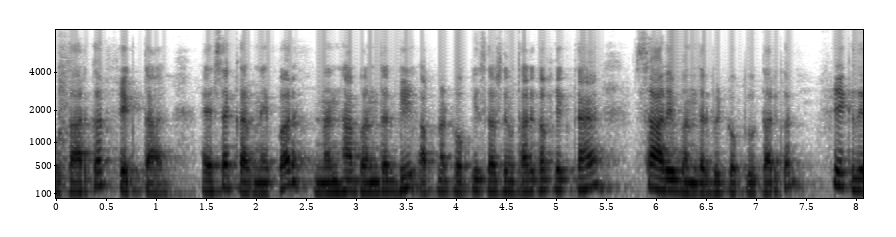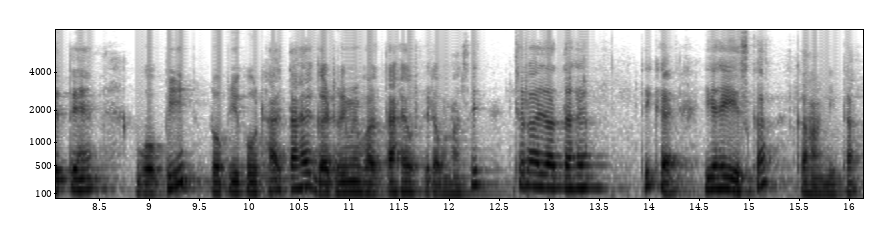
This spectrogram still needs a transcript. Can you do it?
उतार कर फेंकता है। ऐसा करने पर नन्हा बंदर भी अपना टोपी सर से उतार कर फेंकता है। सारे बंदर भी टोपी उतार कर फेंक देते हैं। गोपी टोपी को उठाता है, गठरी में भरता है और फिर वहाँ से चला जाता है। ठीक है? यही इसका कहानी था।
